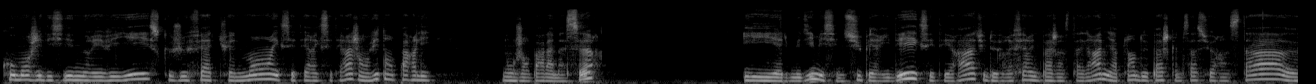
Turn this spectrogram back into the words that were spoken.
comment j'ai décidé de me réveiller, ce que je fais actuellement, etc. etc. J'ai envie d'en parler. Donc j'en parle à ma sœur. Et elle me dit, mais c'est une super idée, etc. Tu devrais faire une page Instagram. Il y a plein de pages comme ça sur Insta euh,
